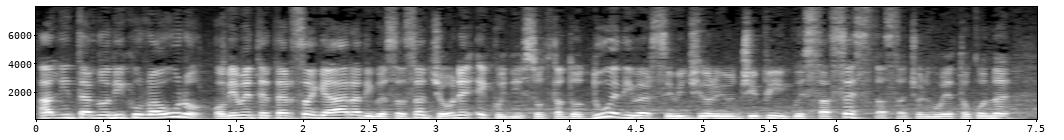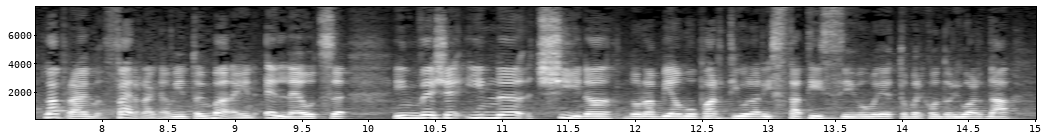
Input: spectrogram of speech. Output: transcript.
all'interno di curva 1, ovviamente terza gara di questa stagione e quindi soltanto due diversi vincitori di un GP in questa sesta stagione come detto con la Prime, Ferra che ha vinto in Bahrain e Leutz invece in Cina. Non abbiamo particolari statistiche come detto per quanto riguarda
